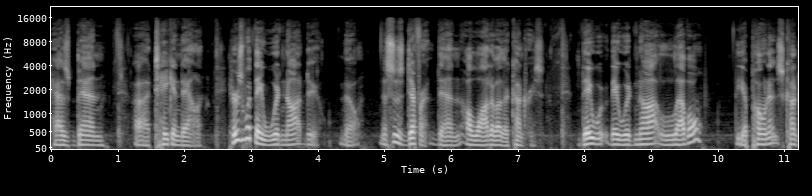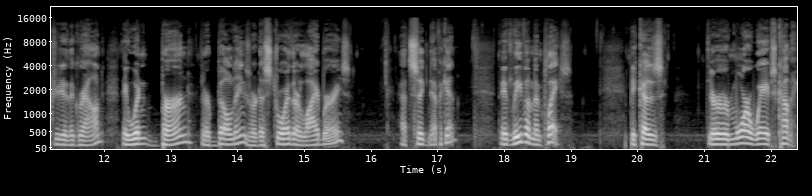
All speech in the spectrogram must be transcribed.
has been uh, taken down. Here's what they would not do, though. This is different than a lot of other countries. They, w- they would not level the opponent's country to the ground. They wouldn't burn their buildings or destroy their libraries. That's significant. They'd leave them in place because there are more waves coming.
